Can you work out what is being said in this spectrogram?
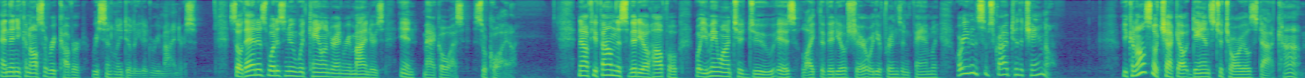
And then you can also recover recently deleted reminders. So that is what is new with calendar and reminders in macOS Sequoia. Now, if you found this video helpful, what you may want to do is like the video, share it with your friends and family, or even subscribe to the channel. You can also check out danstutorials.com.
